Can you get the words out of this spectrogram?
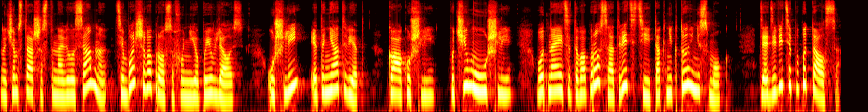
Но чем старше становилась Анна, тем больше вопросов у нее появлялось. Ушли это не ответ. Как ушли? Почему ушли? Вот на эти-то вопросы ответить ей так никто и не смог. Дядя Витя попытался,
